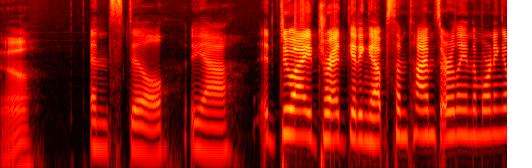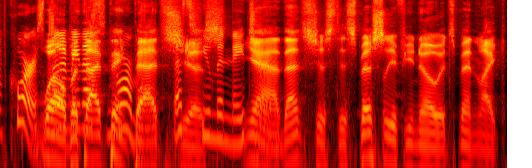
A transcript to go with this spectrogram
yeah. and still, yeah. Do I dread getting up sometimes early in the morning? Of course. Well, but I mean that's I think normal. that's, that's just human nature. Yeah, that's just especially if you know it's been like,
